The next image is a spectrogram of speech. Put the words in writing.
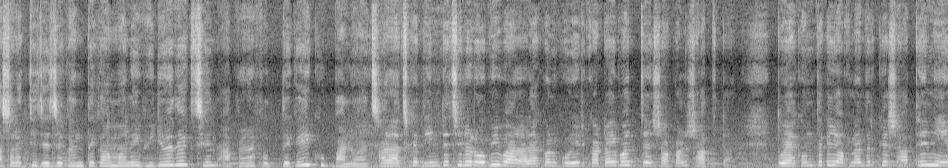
আশা রাখছি যে যেখান থেকে আমার এই ভিডিও দেখছেন, আপনারা প্রত্যেকেই খুব ভালো আছেন। আর আজকে দিনটা ছিল রবিবার আর এখন ঘড়ির কাটাই বাজছে সকাল সাতটা। তো এখন থেকেই আপনাদেরকে সাথে নিয়ে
